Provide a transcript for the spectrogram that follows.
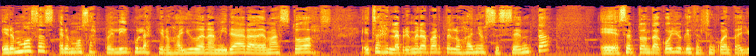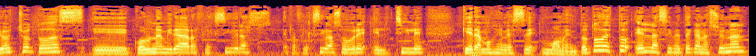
Hermosas, hermosas películas que nos ayudan a mirar, además todas hechas en la primera parte de los años 60. eh, excepto Andacoyo, que es del 58, todas eh, con una mirada reflexiva, reflexiva sobre el Chile que éramos en ese momento. Todo esto en la Cineteca Nacional,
